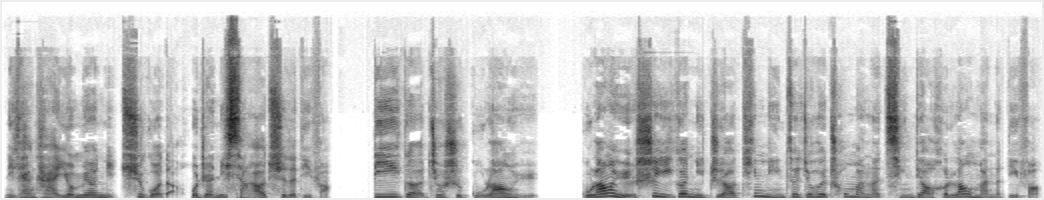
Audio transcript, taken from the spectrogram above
你看看有没有你去过的或者你想要去的地方？第一个就是鼓浪屿。鼓浪屿是一个你只要听名字就会充满了情调和浪漫的地方。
